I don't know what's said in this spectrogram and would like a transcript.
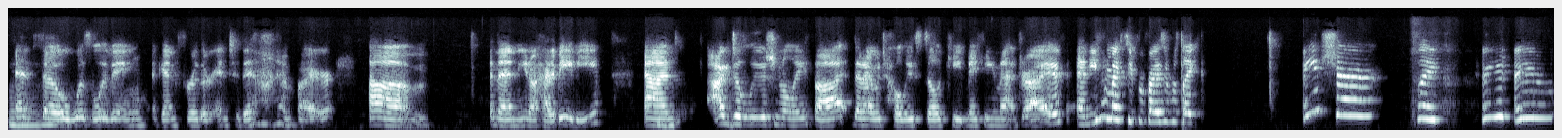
Mm-hmm. And so was living again further into the Inland Empire um, and then you know had a baby and mm-hmm. i delusionally thought that i would totally still keep making that drive and even my supervisor was like are you sure like are you are you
